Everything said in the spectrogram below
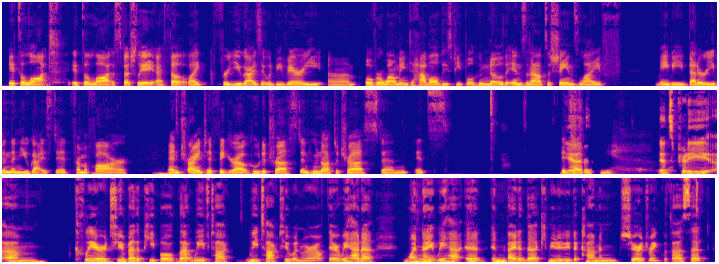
it's a lot it's a lot especially i felt like for you guys it would be very um overwhelming to have all these people who know the ins and outs of shane's life maybe better even than you guys did from afar and trying to figure out who to trust and who not to trust and it's it's Yeah, it's- tricky. It's pretty um, clear too by the people that we've talked we talked to when we were out there. We had a one night we had uh, invited the community to come and share a drink with us at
